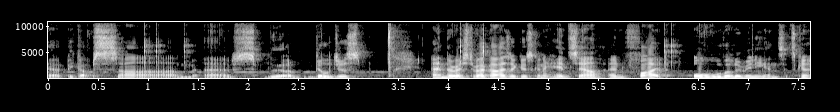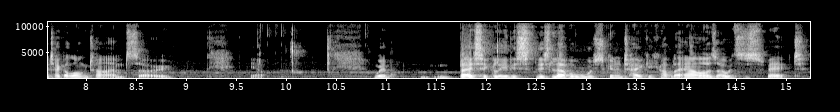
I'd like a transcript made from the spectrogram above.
uh, pick up some uh, villages and the rest of our guys are just going to head south and fight all the Lavinians. It's going to take a long time so yeah we're basically this this level was going to take a couple of hours I would suspect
